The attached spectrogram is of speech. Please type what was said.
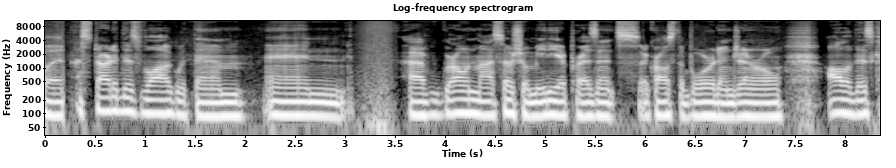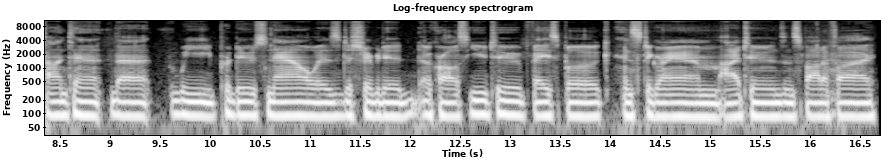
But I started this vlog with them and I've grown my social media presence across the board in general. All of this content that we produce now is distributed across YouTube, Facebook, Instagram, iTunes, and Spotify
